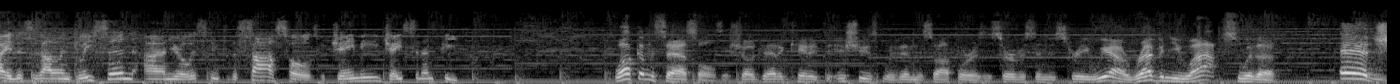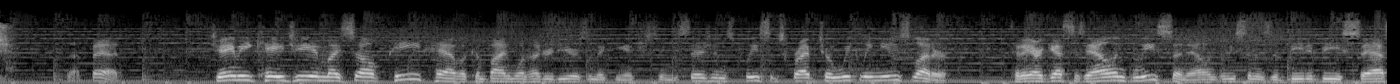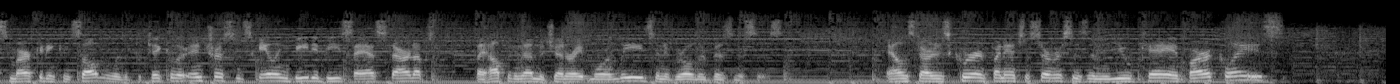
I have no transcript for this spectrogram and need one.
Hi, this is Alan Gleason, and you're listening to the SaaS Holes with Jamie, Jason, and Pete. Welcome to SaaS Holes, a show dedicated to issues within the software as a service industry. We are revenue ops with a edge. Not bad. Jamie, KG, and myself, Pete, have a combined 100 years of making interesting decisions. Please subscribe to our weekly newsletter Today, our guest is Alan Gleason. Alan Gleason is a B2B SaaS marketing consultant with a particular interest in scaling B2B SaaS startups by helping them to generate more leads and to grow their businesses. Alan started his career in financial services in the UK at Barclays,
